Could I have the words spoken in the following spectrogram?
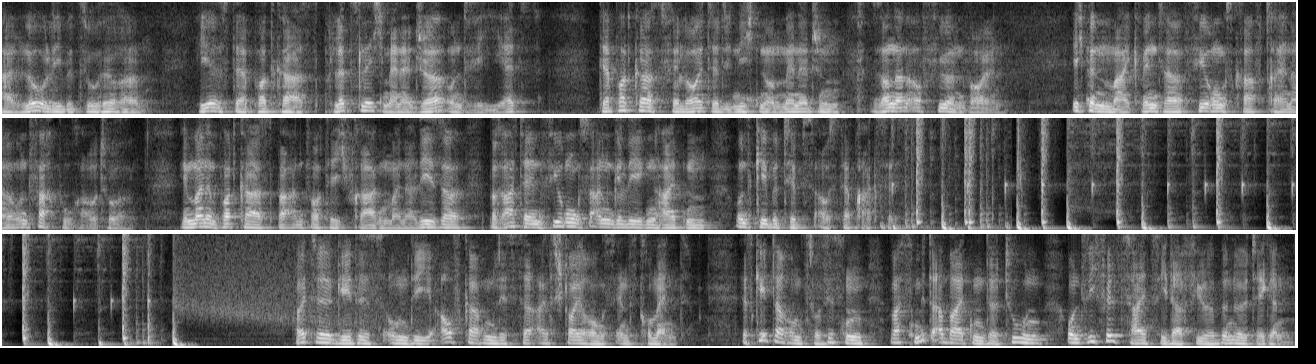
Hallo, liebe Zuhörer. Hier ist der Podcast Plötzlich Manager und wie jetzt? Der Podcast für Leute, die nicht nur managen, sondern auch führen wollen. Ich bin Mike Winter, Führungskrafttrainer und Fachbuchautor. In meinem Podcast beantworte ich Fragen meiner Leser, berate in Führungsangelegenheiten und gebe Tipps aus der Praxis. Heute geht es um die Aufgabenliste als Steuerungsinstrument. Es geht darum zu wissen, was Mitarbeitende tun und wie viel Zeit sie dafür benötigen.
